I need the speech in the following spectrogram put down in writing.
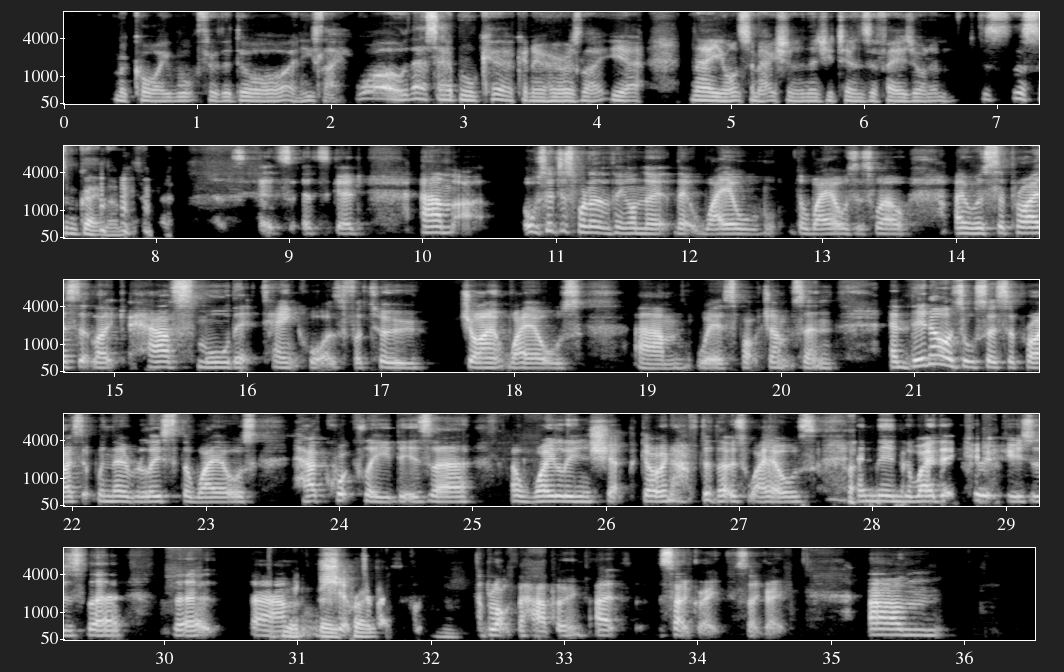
McCoy walked through the door, and he's like, "Whoa, that's Admiral Kirk." And Uhura's like, "Yeah, now you want some action?" And then she turns the phaser on him. There's, there's some great moments. it's it's it's good. Um, uh, also, just one other thing on the that whale, the whales as well. I was surprised at like how small that tank was for two giant whales. Um, where Spock jumps in, and then I was also surprised that when they released the whales, how quickly there's a a whaling ship going after those whales, and then the way that Kirk uses the the um, Bird- bird of ship to, Mhm. to block the harpoon. Uh, so great, so great. Um,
